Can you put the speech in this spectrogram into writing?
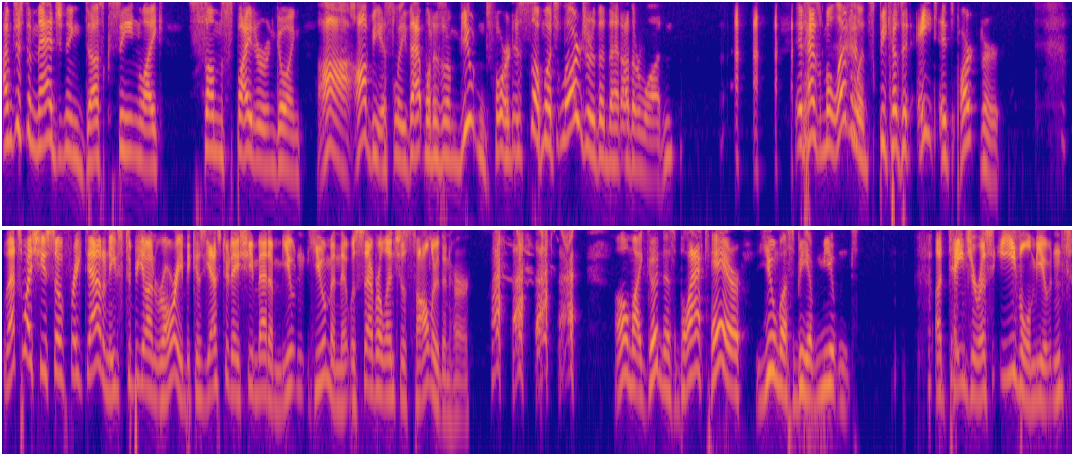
I'm just imagining Dusque seeing, like, some spider and going, ah, obviously that one is a mutant, for it is so much larger than that other one. it has malevolence because it ate its partner. That's why she's so freaked out and needs to be on Rori because yesterday she met a mutant human that was several inches taller than her. oh my goodness, black hair, you must be a mutant. A dangerous, evil mutant.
